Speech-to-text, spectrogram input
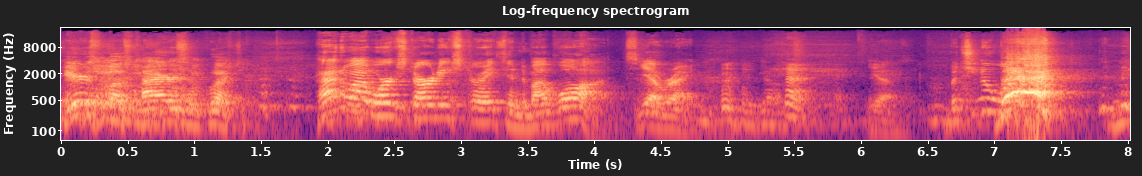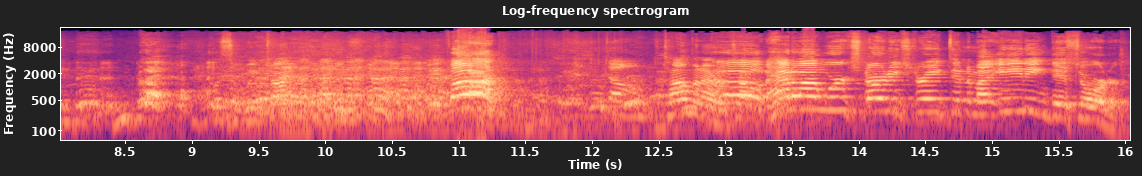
Here's the most tiresome question: How do I work starting strength into my WODs? Yeah, right. Yeah. But you know what? Listen, we've talked. Fuck! Don't. Tom and I were Oh, talking. how do I work starting strength into my eating disorder?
